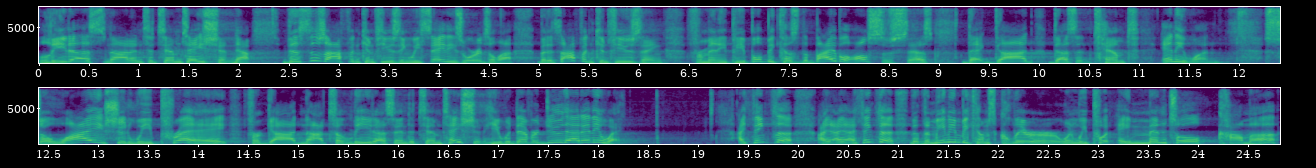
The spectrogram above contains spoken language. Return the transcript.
Lead us not into temptation. Now, this is often confusing. We say these words a lot, but it's often confusing for many people because the Bible also says that God doesn't tempt anyone. So, why should we pray for God not to lead us into temptation? He would never do that anyway. I think the, I, I think the, the, the meaning becomes clearer when we put a mental comma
